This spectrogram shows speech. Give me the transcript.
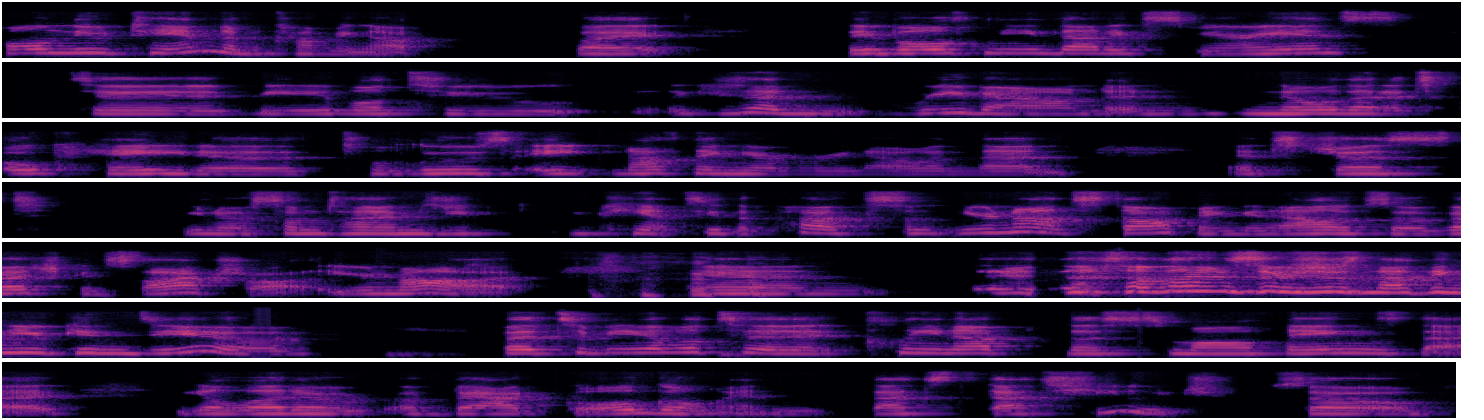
whole new tandem coming up, but they both need that experience to be able to, like you said, rebound and know that it's okay to to lose eight nothing every now and then. It's just you know sometimes you, you can't see the puck. So you're not stopping an Alex Ovechkin slap shot. You're not, and sometimes there's just nothing you can do. But to be able to clean up the small things that you let a, a bad goal go in, that's that's huge. So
